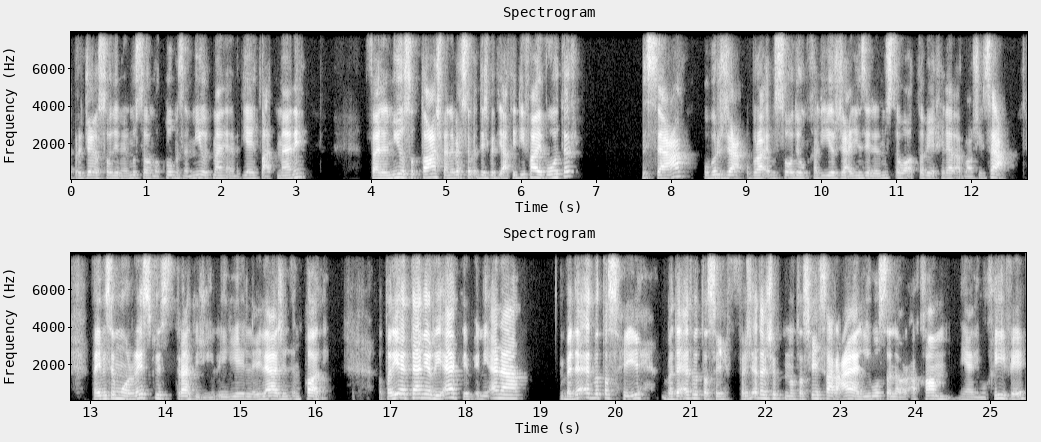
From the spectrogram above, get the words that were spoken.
برجع له الصوديوم للمستوى المطلوب مثلا 108 أنا بدي إياه يطلع 8 فلل 116 فأنا بحسب قديش بدي أعطي D5 water بالساعة وبرجع وبراقب الصوديوم وبخليه يرجع ينزل للمستوى الطبيعي خلال 24 ساعة. فهي بسموها ال rescue strategy العلاج الإنقاذي. الطريقة الثانية ال reactive إني أنا بدأت بالتصحيح بدأت بالتصحيح. فجأة شفت إنه التصحيح صار عالي وصل لأرقام يعني مخيفة.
